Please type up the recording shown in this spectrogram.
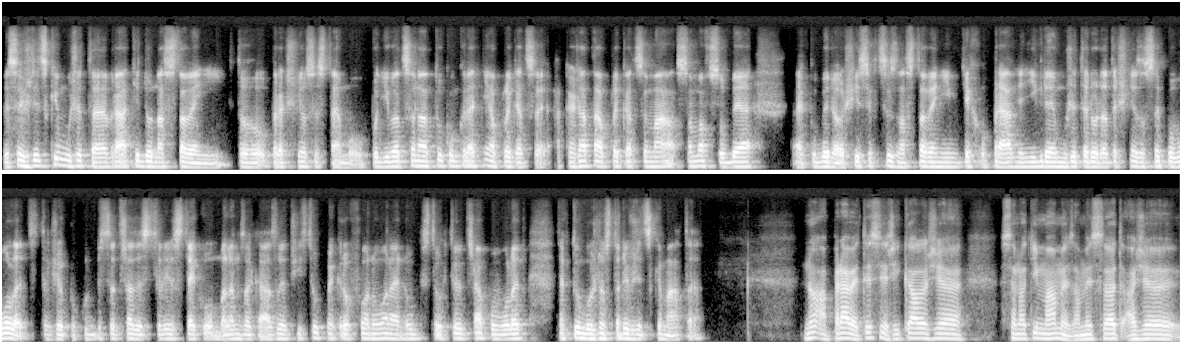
Vy se vždycky můžete vrátit do nastavení toho operačního systému, podívat se na tu konkrétní aplikaci a každá ta aplikace má sama v sobě jakoby další sekce s nastavením těch oprávnění, kde je můžete dodatečně zase povolit. Takže pokud byste třeba zjistili, že jste jako omylem zakázali přístup k mikrofonu a najednou byste ho chtěli třeba povolit, tak tu možnost tady vždycky máte. No a právě ty si říkal, že se nad tím máme zamyslet a že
